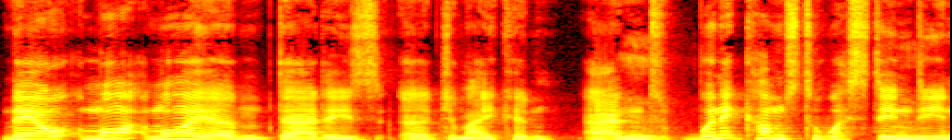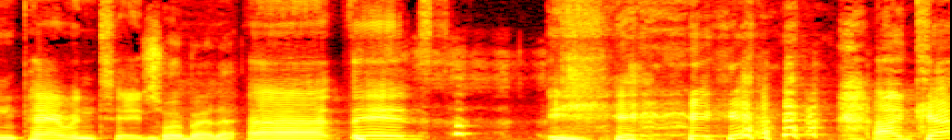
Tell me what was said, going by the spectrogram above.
now, my my um, dad is uh, Jamaican, and mm. when it comes to West mm. Indian mm. parenting, sorry about that. Uh, there's okay,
